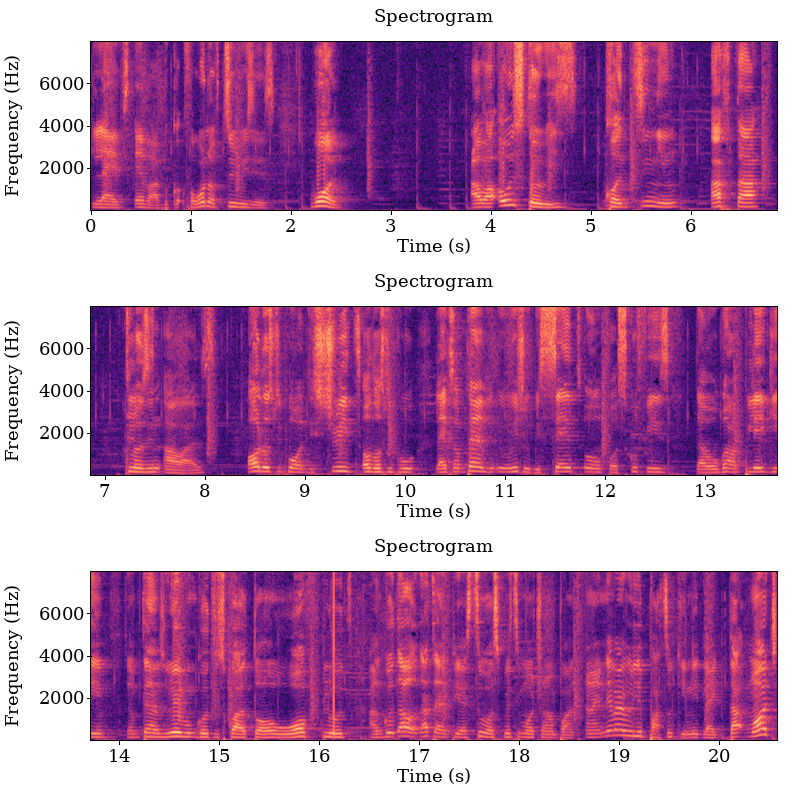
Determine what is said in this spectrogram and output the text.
lives ever because for one of two reasons. One, our own stories continue after closing hours. All those people on the streets, all those people like sometimes we should be sent home for school fees that will go and play game. Sometimes we don't even go to school at all. We off and go that, that time ps2 was pretty much rampant. And i never really partook in it like that much.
